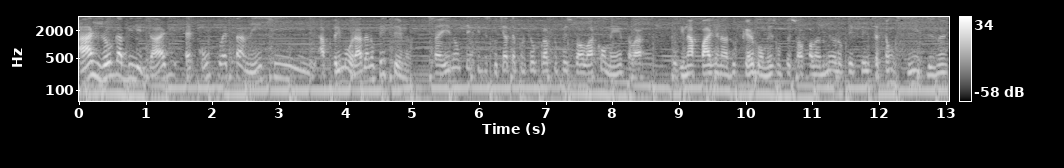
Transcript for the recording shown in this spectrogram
a jogabilidade é completamente aprimorada no PC, meu. Isso aí não tem que discutir, até porque o próprio pessoal lá comenta lá. Eu vi na página do Kerbal mesmo o pessoal falando, meu, no PC isso é tão simples, né?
